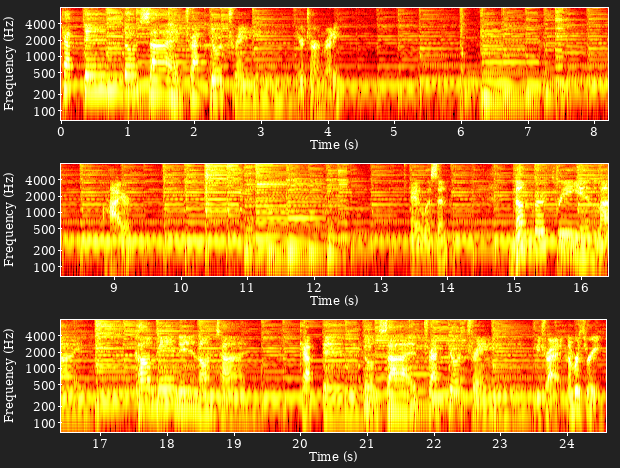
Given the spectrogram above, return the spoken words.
Captain, don't sidetrack your train. Your turn. Ready? Higher. Okay, listen. Number three in line, coming in on time. Captain, don't sidetrack your train. You try it. Number three.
